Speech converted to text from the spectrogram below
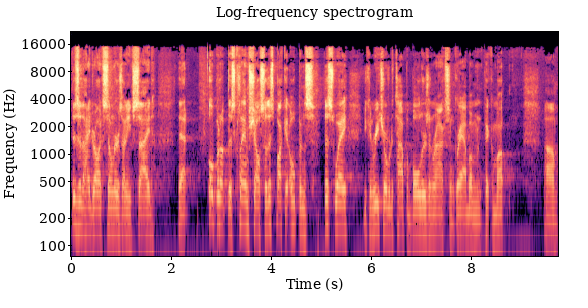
These are the hydraulic cylinders on each side that open up this clamshell. So this bucket opens this way. You can reach over the top of boulders and rocks and grab them and pick them up. Um,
